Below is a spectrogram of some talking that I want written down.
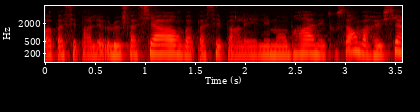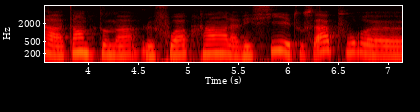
on va passer par le, fascia, on va passer par les, membranes et tout ça. On va réussir à atteindre l'estomac, le foie, la vessie et tout ça pour, euh,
